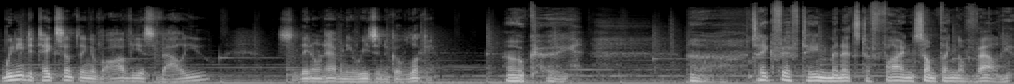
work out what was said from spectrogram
We need to take something of obvious value so they don't have any reason to go looking. Okay. Take 15 minutes to find something of value.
